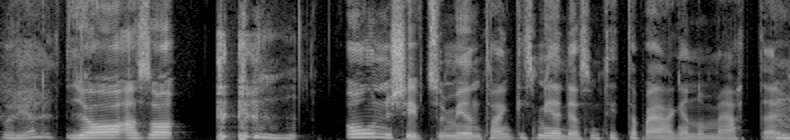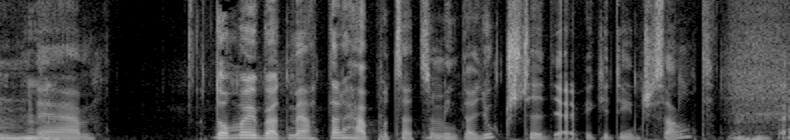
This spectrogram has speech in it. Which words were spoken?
börja lite? Ja, alltså Ownership som är en tankesmedja som tittar på ägande och mäter. Mm. Eh, de har ju börjat mäta det här på ett sätt som inte har gjorts tidigare, vilket är intressant. Mhm.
